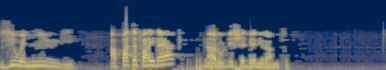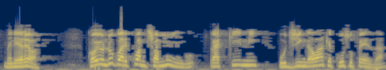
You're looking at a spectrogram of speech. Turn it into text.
ziwe nyingi apate faida yake na arudishe deni la mtu. Umenielewa? Kwa hiyo ndugu alikuwa mcha mungu lakini ujinga wake kuhusu fedha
